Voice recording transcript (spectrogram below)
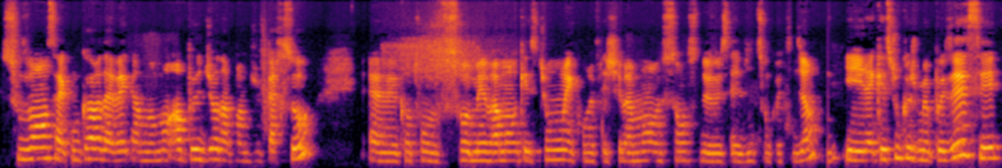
souvent ça concorde avec un moment un peu dur d'un point de vue perso, quand on se remet vraiment en question et qu'on réfléchit vraiment au sens de sa vie, de son quotidien. Et la question que je me posais, c'est,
